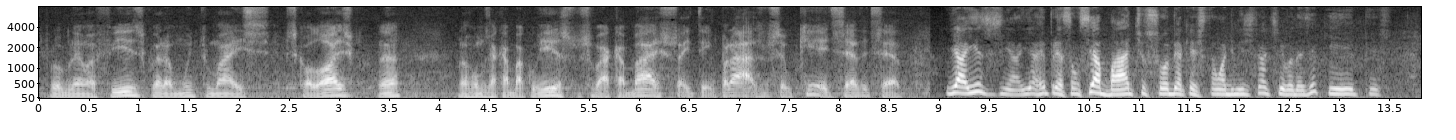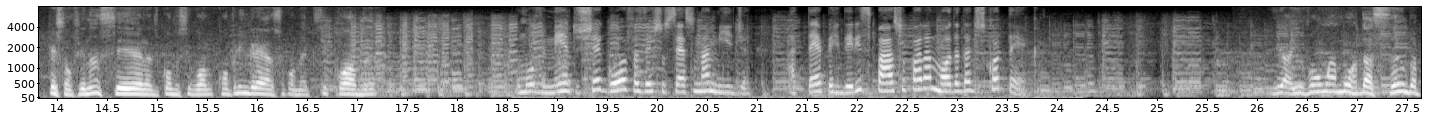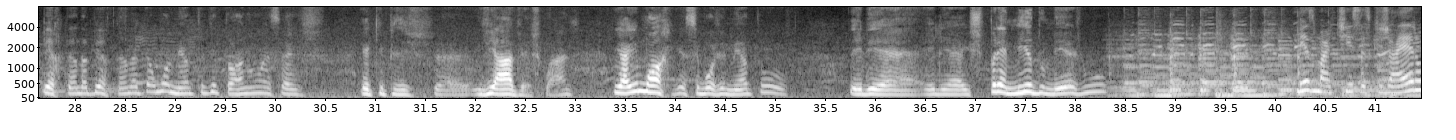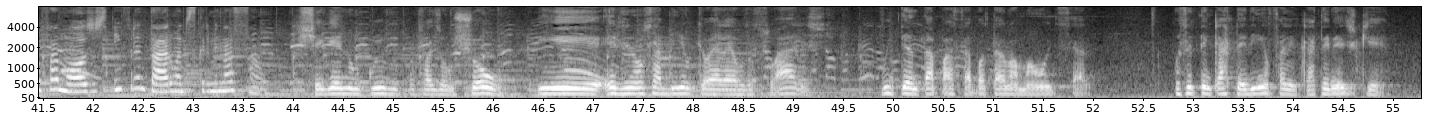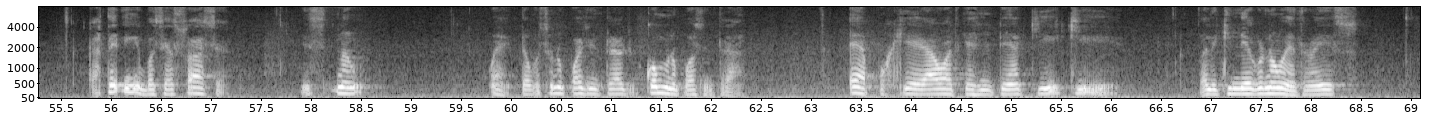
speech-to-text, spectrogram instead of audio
problema físico, era muito mais psicológico, né? nós vamos acabar com isso, isso vai acabar, isso aí tem prazo, não sei o quê, etc, etc. E aí, sim, aí a repressão se abate sobre a questão administrativa das equipes, questão financeira, de como se compra ingresso, como é que se cobra. O movimento chegou a fazer sucesso na mídia, até perder espaço para a moda da discoteca. E aí vão amordaçando, apertando, apertando, até o momento que tornam essas equipes é, inviáveis quase. E aí morre esse movimento, ele é, ele é espremido mesmo. Mesmo artistas que já eram famosos enfrentaram a discriminação. Cheguei num clube para fazer um show e eles não sabiam que eu era Elza Soares. Fui tentar passar, botar na mão e disseram, você tem carteirinha? Eu falei, carteirinha de quê? Carteirinha, você é sócia? Disse, não. Ué, então você não pode entrar. Eu digo, como não posso entrar? É, porque é a ordem que a gente tem aqui que. Falei que negro não entra, não é isso?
